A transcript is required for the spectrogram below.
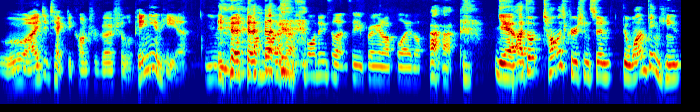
ooh, I detect a controversial opinion here. Mm, I'm not even responding to that until you bring it up later. Yeah, I thought Thomas Kristensen, the one thing he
